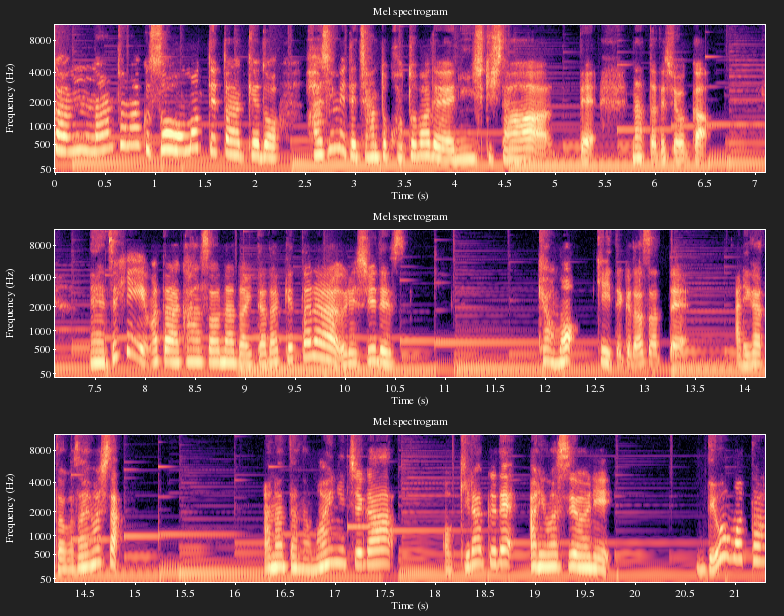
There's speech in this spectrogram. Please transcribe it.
か、なんとなくそう思ってたけど、初めてちゃんと言葉で認識したってなったでしょうかえー、ぜひまた感想などいただけたら嬉しいです。今日も聞いてくださってありがとうございました。あなたの毎日がお気楽でありますように。ではまた。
